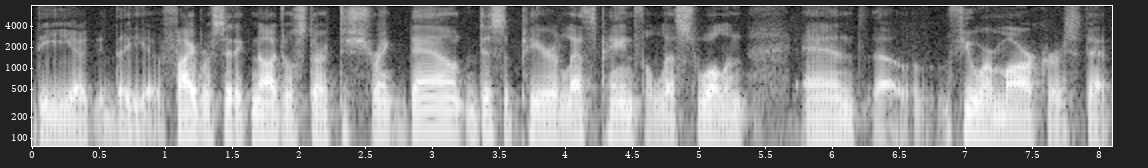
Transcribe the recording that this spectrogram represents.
the, uh, the fibrocytic nodules start to shrink down, disappear, less painful, less swollen, and uh, fewer markers that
